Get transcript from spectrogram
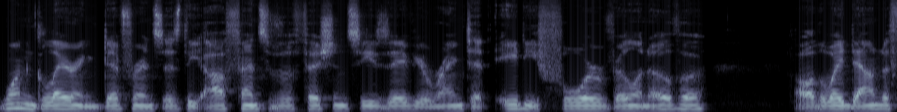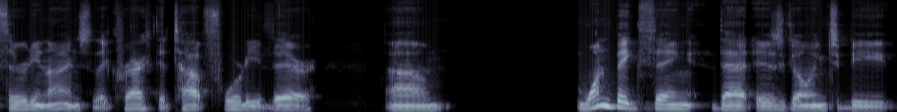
One glaring difference is the offensive efficiency. Xavier ranked at 84, Villanova all the way down to 39. So they cracked the top 40 there. Um, one big thing that is going to be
